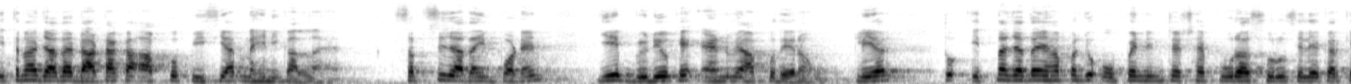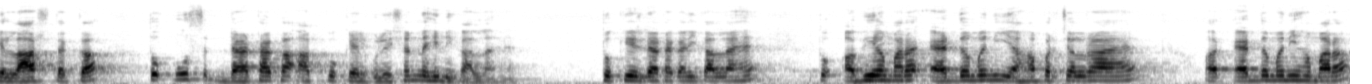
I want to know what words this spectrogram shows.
इतना ज़्यादा डाटा का आपको पीसीआर नहीं निकालना है। सबसे ज़्यादा इंपॉर्टेंट ये वीडियो के एंड में आपको दे रहा हूँ। क्लियर तो इतना ज़्यादा यहाँ पर जो ओपन इंटरेस्ट है पूरा शुरू से लेकर के लास्ट तक का तो उस डाटा का आपको कैलकुलेशन नहीं निकालना है। तो किस डाटा का निकालना है? तो अभी हमारा एट द मनी यहाँ पर चल रहा है और एट द मनी हमारा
